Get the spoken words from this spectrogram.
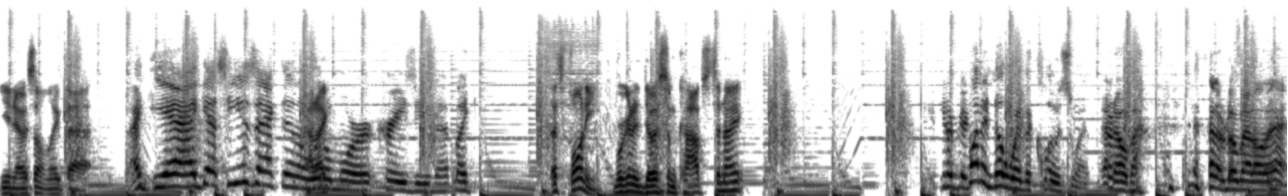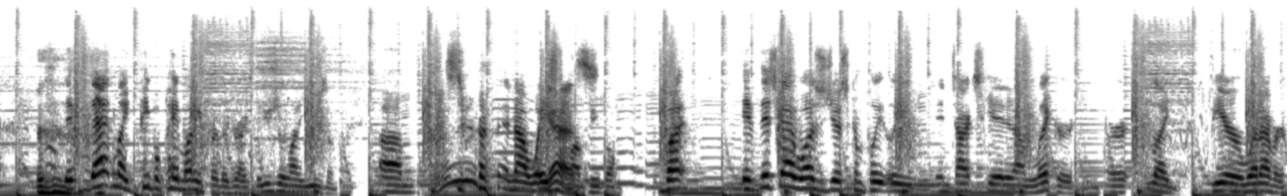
you know, something like that. I yeah, I guess he is acting a I little like- more crazy than like That's funny. We're gonna dose some cops tonight. you know, I want to know where the clothes went. I don't know about I don't know about all that. if that like people pay money for their drugs, they usually want to use them, um, so- and not waste them on people. But if this guy was just completely intoxicated on liquor or like beer or whatever,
